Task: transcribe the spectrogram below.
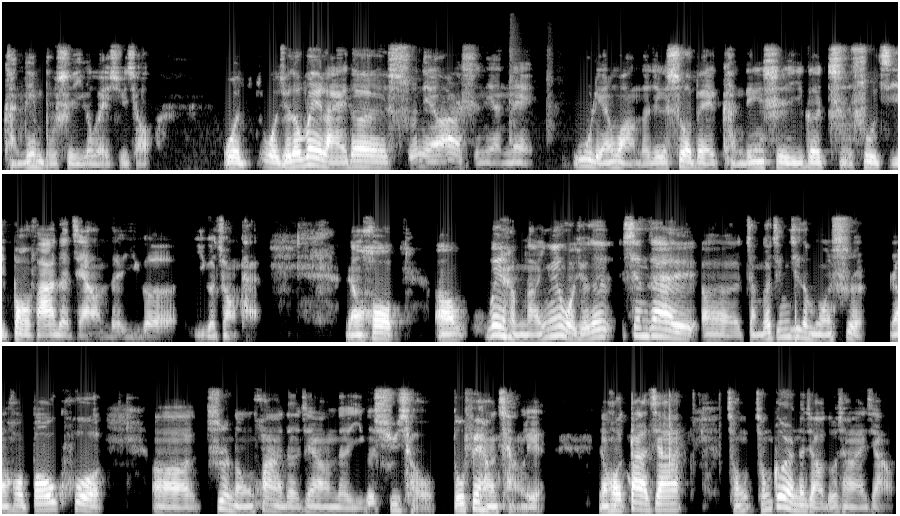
肯定不是一个伪需求。我我觉得未来的十年、二十年内，物联网的这个设备肯定是一个指数级爆发的这样的一个一个状态。然后啊，为什么呢？因为我觉得现在呃整个经济的模式，然后包括啊智能化的这样的一个需求都非常强烈。然后大家从从个人的角度上来讲，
